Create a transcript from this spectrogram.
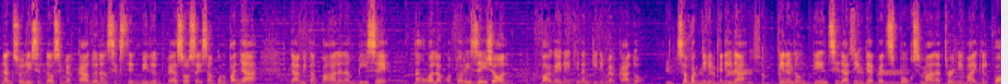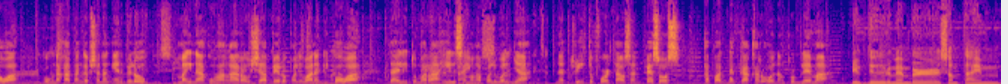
Nagsolicit daw si Mercado ng 16 million pesos sa isang kumpanya gamit ang pangalan ng Vice nang walang authorization, bagay na itinanggi ni Mercado. Sa pagdinig kanina, tinanong din si dating DepEd spokesman attorney Michael Poa kung nakatanggap siya ng envelope. May nakuha nga raw siya pero paliwanag ni Poa dahil ito marahil sa mga paluwal niya na 3 to 4,000 pesos kapag nagkakaroon ng problema. Do you remember sometime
